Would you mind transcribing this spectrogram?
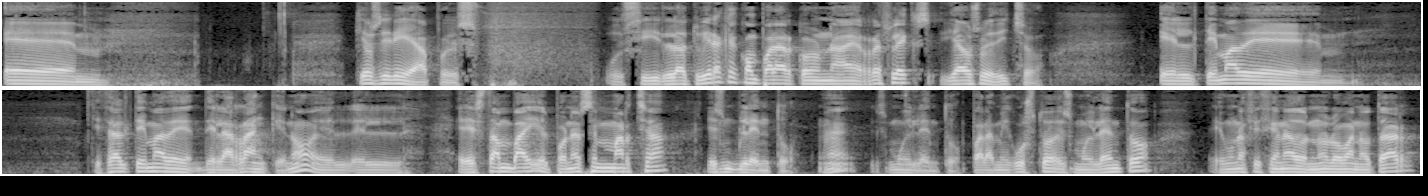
Eh, ¿Qué os diría? Pues, pues si la tuviera que comparar con una reflex, ya os lo he dicho. El tema de. Quizá el tema de- del arranque, ¿no? El, el, el stand-by, el ponerse en marcha, es lento. ¿eh? Es muy lento. Para mi gusto, es muy lento. Eh, Un aficionado no lo va a notar,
